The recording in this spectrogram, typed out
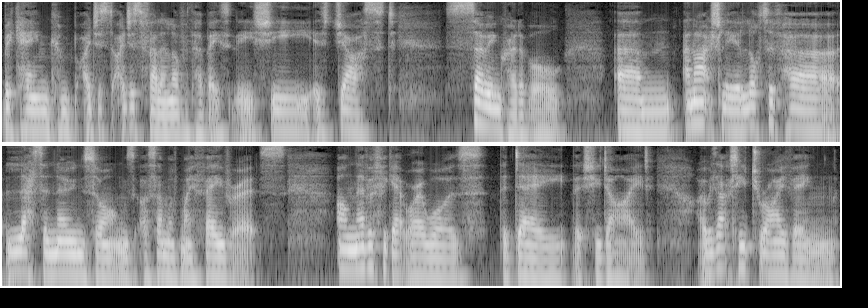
became, I just, I just fell in love with her basically. She is just so incredible. Um, and actually, a lot of her lesser known songs are some of my favourites. I'll never forget where I was the day that she died. I was actually driving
